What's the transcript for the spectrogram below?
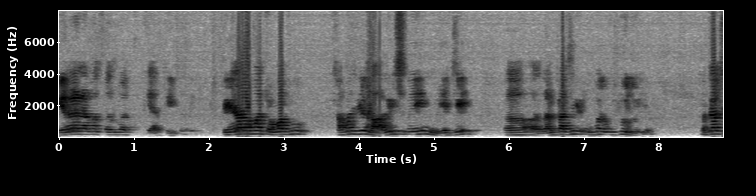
કેરાલામાં શરૂઆત ક્યાંથી કરી કેરાલામાં ચોમાસું સામાન્ય બાવીસ મે મેથી અ, લંકાથી ઉપર ઉઠવું જોઈએ. કદાચ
